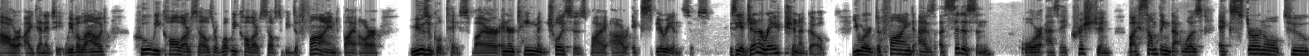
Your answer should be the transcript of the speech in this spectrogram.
our identity. We've allowed who we call ourselves or what we call ourselves to be defined by our musical tastes, by our entertainment choices, by our experiences. You see, a generation ago, you were defined as a citizen or as a Christian by something that was external to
